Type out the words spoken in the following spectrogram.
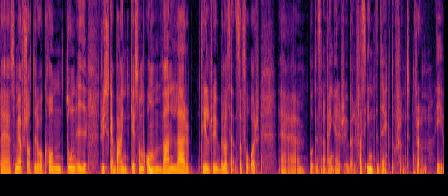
eh, som jag förstått det då, konton i ryska banker som omvandlar till rubel och sen så får eh, Putin sina pengar i rubel fast inte direkt då från, från EU.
